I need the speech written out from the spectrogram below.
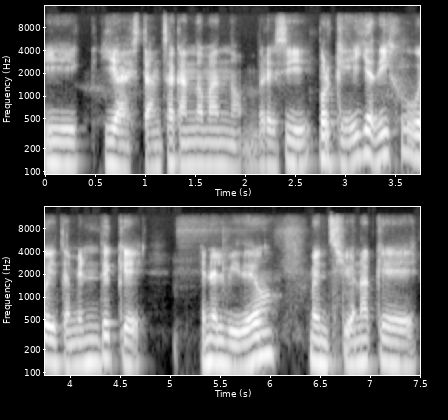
y ya están sacando más nombres. Y porque ella dijo, güey, también de que en el video menciona que,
